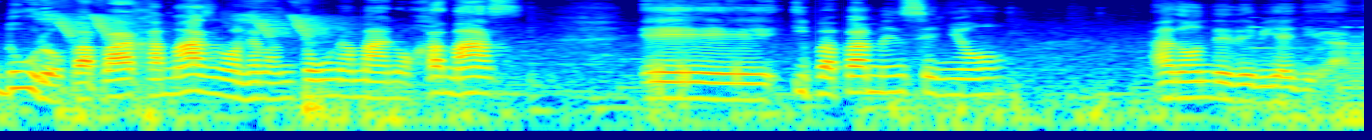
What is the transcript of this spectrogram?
duro. Papá jamás nos levantó una mano, jamás. Eh, y papá me enseñó a dónde debía llegar.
